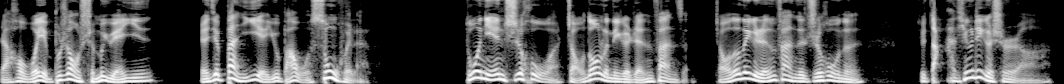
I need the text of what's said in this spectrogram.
然后我也不知道什么原因，人家半夜又把我送回来了。多年之后啊，找到了那个人贩子，找到那个人贩子之后呢，就打听这个事儿啊。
